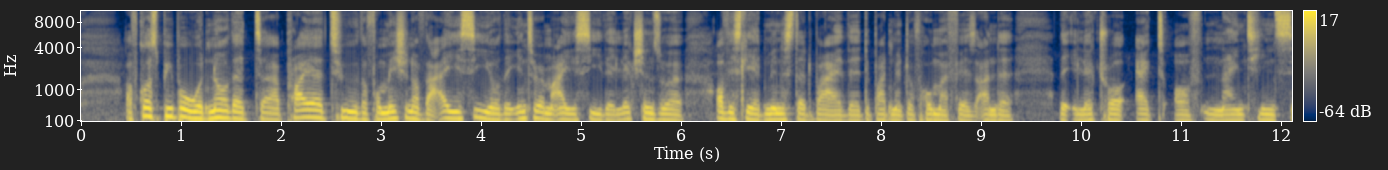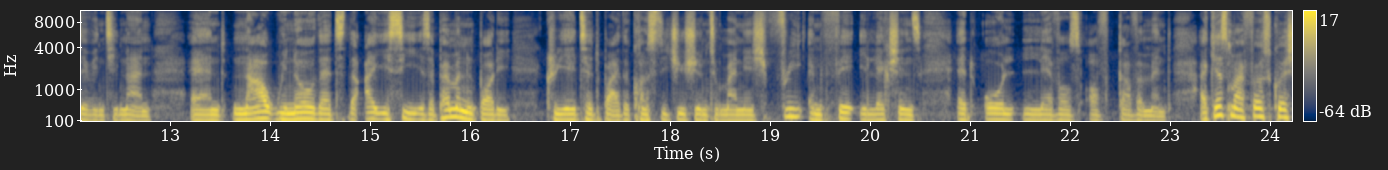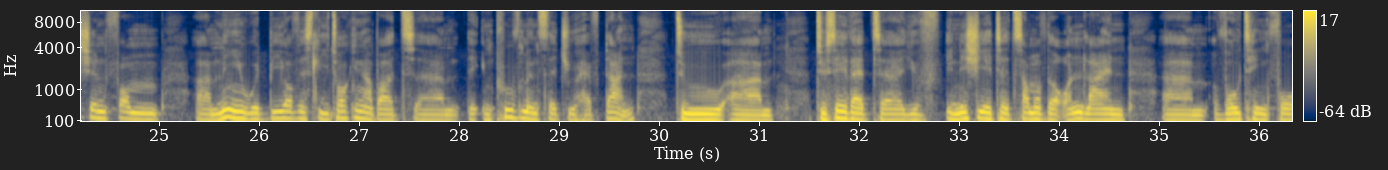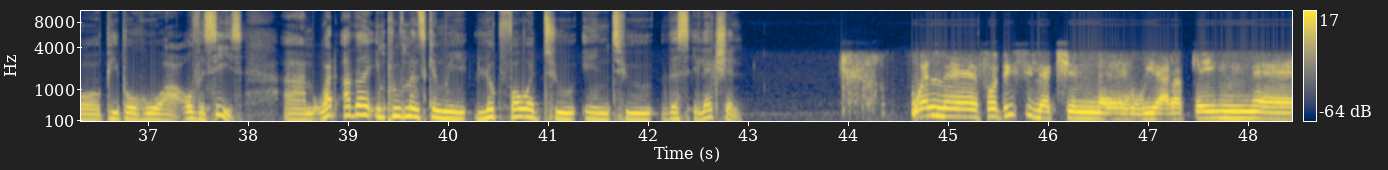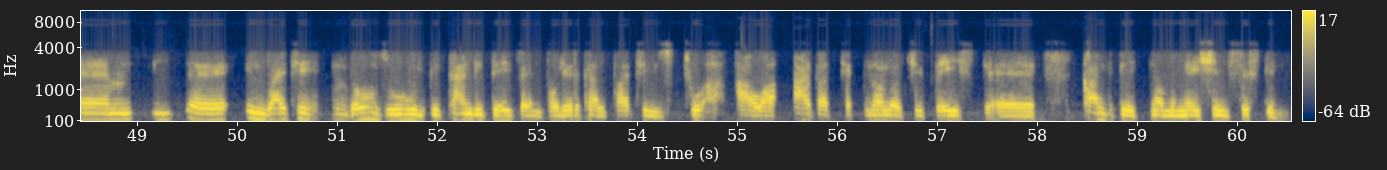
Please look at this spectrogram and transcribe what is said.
Of course, people would know that uh, prior to the formation of the IEC or the interim IEC, the elections were obviously administered by the Department of Home Affairs under the Electoral Act of 1979. And now we know that the IEC is a permanent body created by the Constitution to manage free and fair elections at all levels of government. I guess my first question from uh, me would be obviously talking about um, the improvements that you have done to um, to say that uh, you've initiated some of the online um, voting for people who are overseas. Um, what other improvements can we look forward to into this election? Well, uh, for this election, uh, we are again um, uh, inviting those who will be candidates and political parties to our other technology-based uh, candidate nomination system.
